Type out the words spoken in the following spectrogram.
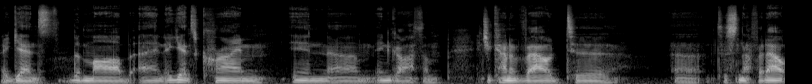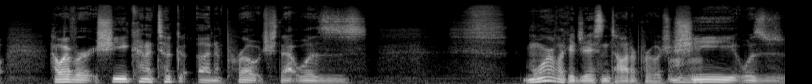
against the mob and against crime in um, in Gotham, and she kind of vowed to uh, to snuff it out. However, she kind of took an approach that was more of like a Jason Todd approach. She was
